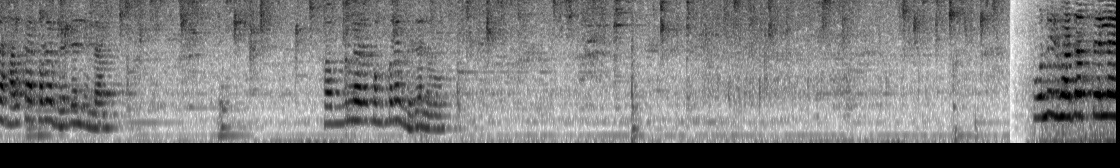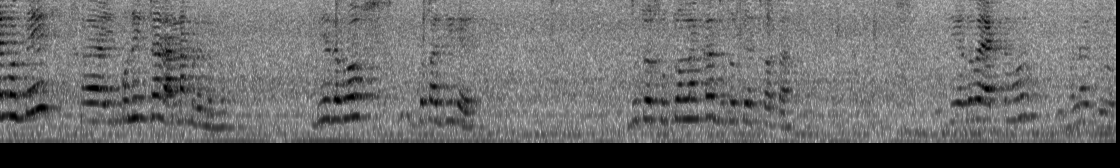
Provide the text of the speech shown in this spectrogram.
পনিরটা হালকা করে ভেজে নিলাম। সবগুলো এরকম করে ভেজে নেব। পনির ভাজার তেলের মধ্যেই আহ, এই পনিরটা রান্না করে নেব। দিয়ে দেবো গোটা জিরে দুটো শুকনো লঙ্কা দুটো তেজপাতা। দিয়ে দেবো এক চামচ ধনের গুঁড়ো।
